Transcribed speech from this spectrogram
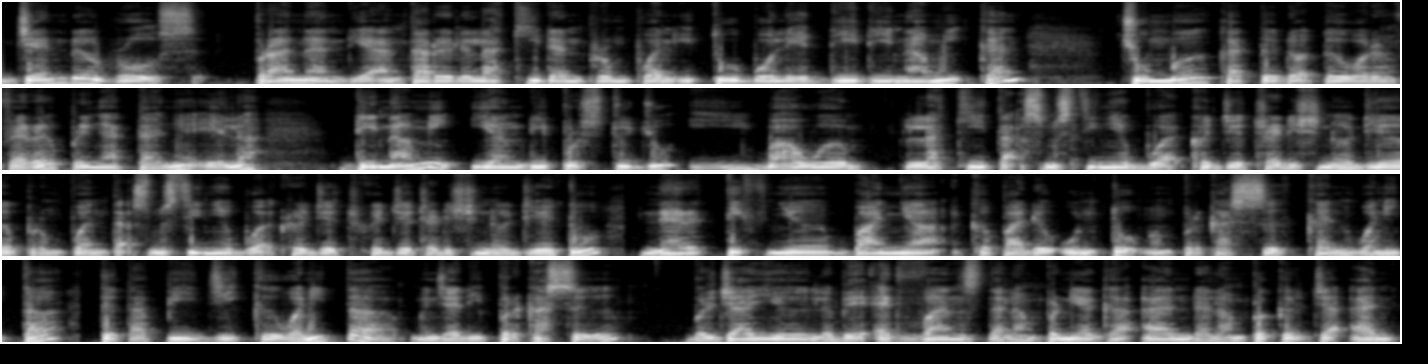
gender roles peranan di antara lelaki dan perempuan itu boleh didinamikkan cuma kata Dr. Warren Farrell peringatannya ialah dinamik yang dipersetujui bahawa lelaki tak semestinya buat kerja tradisional dia, perempuan tak semestinya buat kerja-kerja tradisional dia tu, naratifnya banyak kepada untuk memperkasakan wanita, tetapi jika wanita menjadi perkasa, berjaya, lebih advance dalam perniagaan, dalam pekerjaan,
